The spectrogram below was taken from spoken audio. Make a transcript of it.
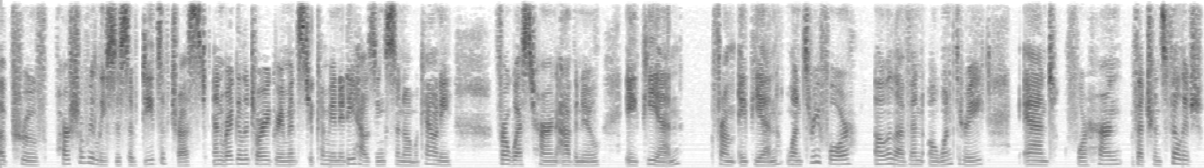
approve partial releases of deeds of trust and regulatory agreements to Community Housing Sonoma County for West Hearn Avenue, APN, from APN 134-011-013, and for Hearn Veterans Village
